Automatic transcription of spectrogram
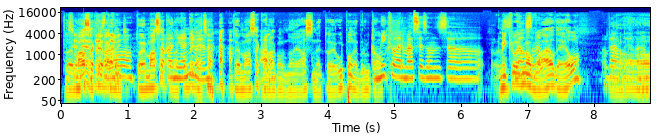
To To, je masaker na, to je masaker To na ja kombináciu. To je masaker na kombináciu. No jasné, to je úplne A brutál. Mikler má sezón s, uh, Mikler má? Wild Ale, Áno. o,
